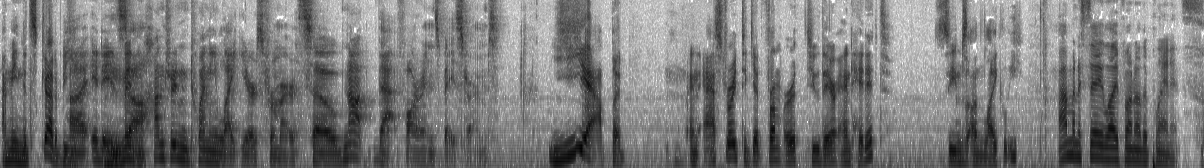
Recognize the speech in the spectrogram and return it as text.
I mean, it's got to be. Uh, it is many- uh, 120 light years from Earth, so not that far in space terms. Yeah, but an asteroid to get from Earth to there and hit it seems unlikely. I'm gonna say life on other planets.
